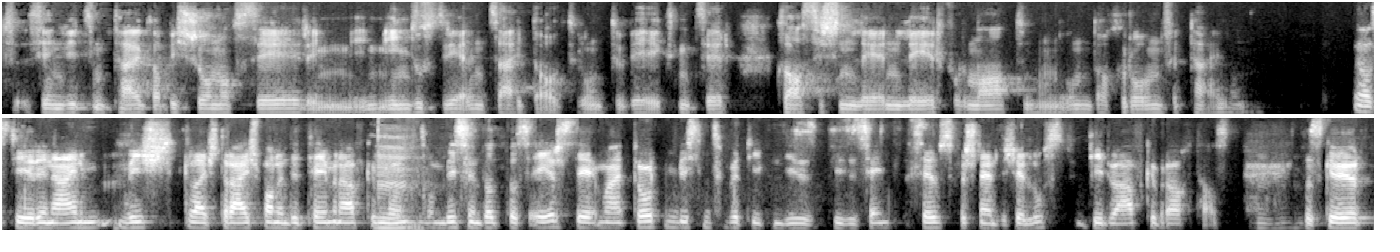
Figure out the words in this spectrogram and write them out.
sind wir zum Teil, glaube ich, schon noch sehr im, im industriellen Zeitalter unterwegs mit sehr klassischen Lehren, Lehrformaten und, und auch Rollenverteilungen. Du hast hier in einem Wisch gleich drei spannende Themen aufgebracht. Mhm. So ein bisschen das erste, dort ein bisschen zu vertiefen, diese, diese selbstverständliche Lust, die du aufgebracht hast. Mhm. Das gehört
